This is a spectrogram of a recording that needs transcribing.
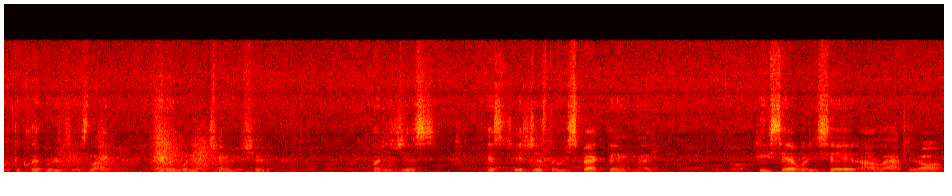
with the Clippers. It's like they didn't win no championship, but it's just it's it's just a respect thing. Like he said what he said, I laughed it off,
